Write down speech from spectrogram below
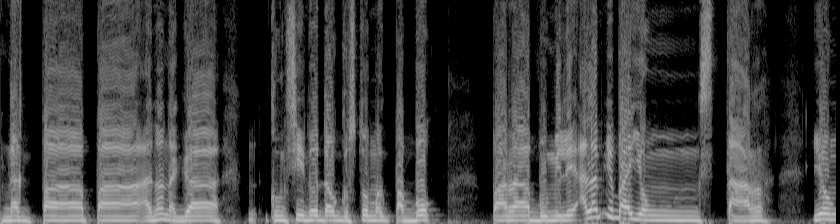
nagpa pa, ano nag ah, kung sino daw gusto magpabook para bumili. Alam niyo ba yung star, yung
